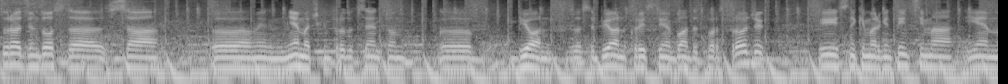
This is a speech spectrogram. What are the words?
Surađujem dosta sa uh, njemačkim producentom Bjorn, zove se Bjorn, koristim ime Blended Force Project i s nekim Argentincima jem,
